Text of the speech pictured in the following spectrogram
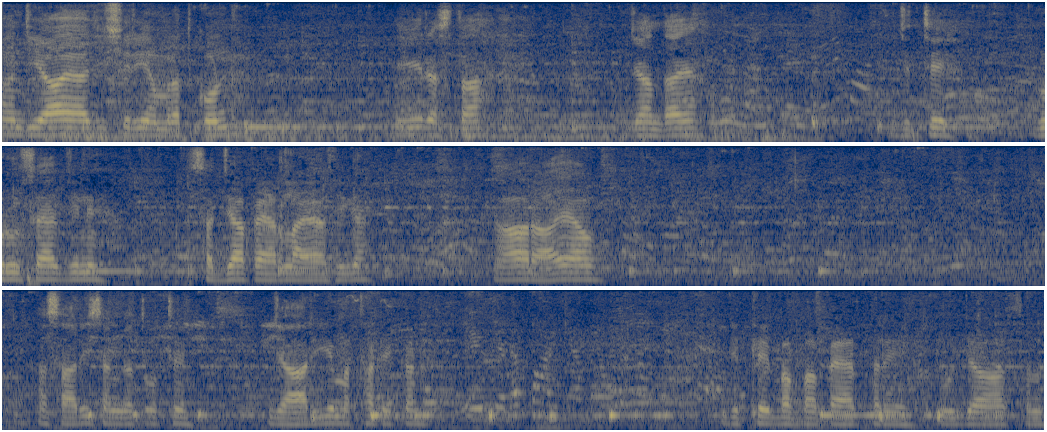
ਹਾਂਜੀ, ਆ ਆ ਜੀ ਸ਼੍ਰੀ ਅੰਮ੍ਰਿਤ ਕੁੰਡ। ਇਹ ਰਸਤਾ ਜਾਂਦਾ ਆ, ਜਿੱਥੇ ਗੁਰੂ ਸਾਹਿਬ ਜੀ ਨੇ ਸੱਜਾ ਪੈਰ ਲਾਇਆ ਸੀਗਾ। ਆ ਰਾਹ ਆ ਉਹ। ਆ ਸਾਰੀ ਸੰਗਤ ਉੱਥੇ ਜਾ ਰਹੀ ਹੈ, ਮੱਥਾ ਟੇਕਣ। ਜਿੱਥੇ ਬਾਬਾ ਪੈਰ ਧਰੇ, ਪੂਜਾ ਆਸਨ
